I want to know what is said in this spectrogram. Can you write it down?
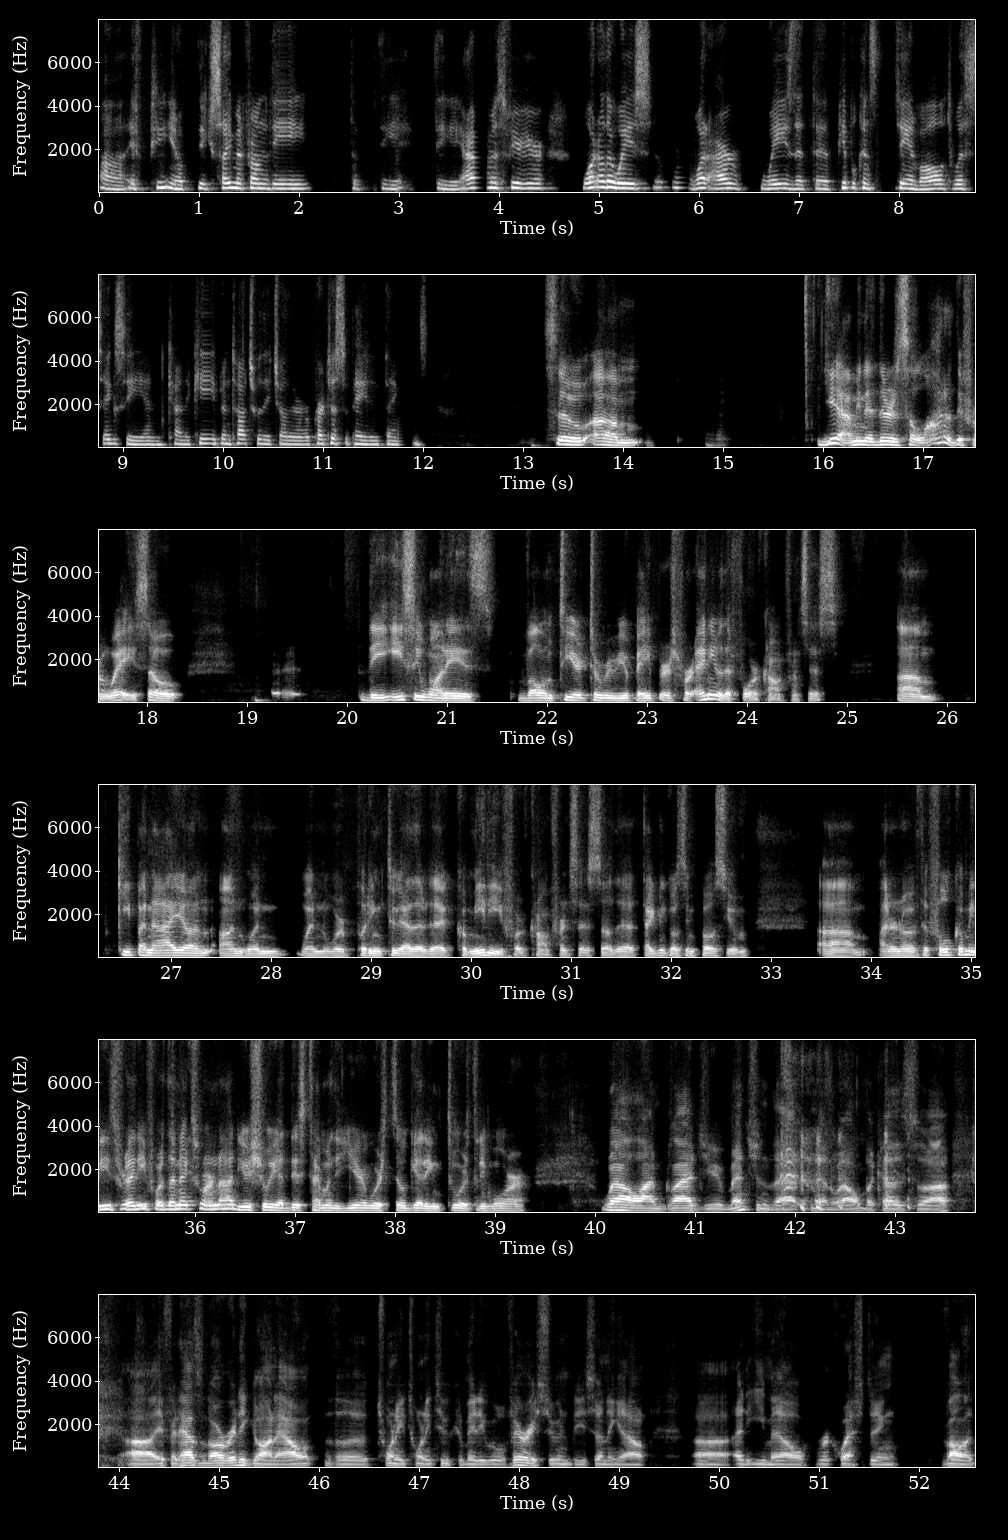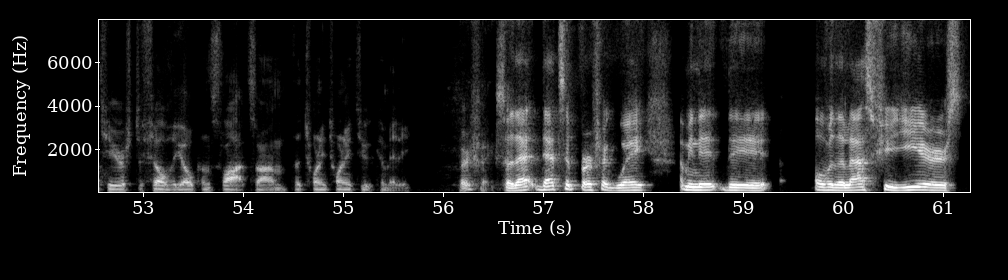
Uh, if you know the excitement from the the the, the atmosphere here, what other ways? What are ways that the people can stay involved with SIGCSE and kind of keep in touch with each other or participate in things? so um, yeah, I mean, there's a lot of different ways. So, uh, the easy one is volunteer to review papers for any of the four conferences. Um, keep an eye on on when when we're putting together the committee for conferences. So the technical symposium. Um, I don't know if the full committee is ready for the next one or not. Usually at this time of the year, we're still getting two or three more. Well, I'm glad you mentioned that, Manuel, because uh, uh, if it hasn't already gone out, the 2022 committee will very soon be sending out uh, an email requesting volunteers to fill the open slots on the 2022 committee. Perfect. So that that's a perfect way. I mean, the, the over the last few years,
